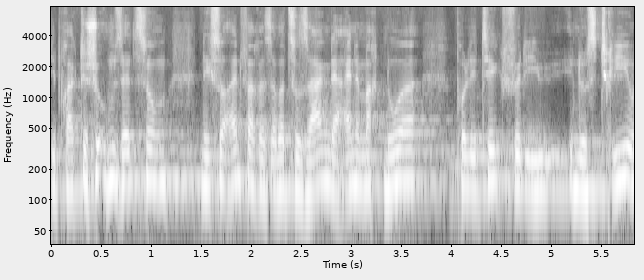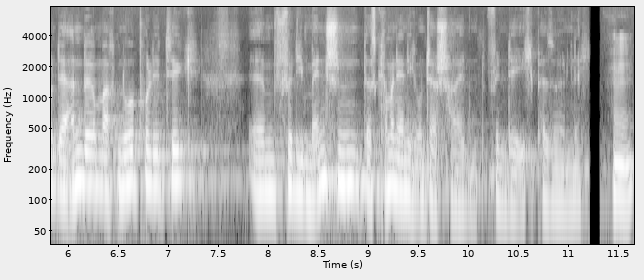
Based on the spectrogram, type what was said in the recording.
die praktische Umsetzung nicht so einfach ist. Aber zu sagen, der eine macht nur Politik für die Industrie und der andere macht nur Politik ähm, für die Menschen, das kann man ja nicht unterscheiden, finde ich persönlich. Hm.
